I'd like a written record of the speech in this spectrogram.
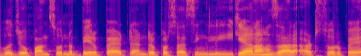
ਵਜੋਂ 590 ਰੁਪਏ ਟੈਂਡਰ ਪ੍ਰੋਸੈਸਿੰਗ ਲਈ 11800 ਰੁਪਏ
